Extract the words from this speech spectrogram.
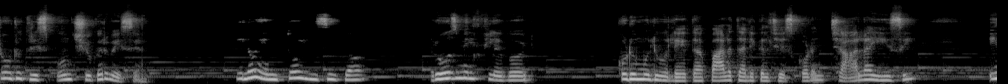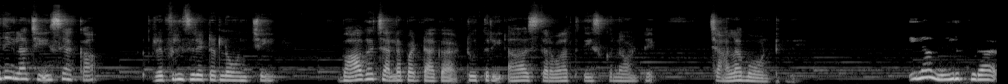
Two to three spoons sugar వేశాను. ఇలా ఎంతో ఈజీగా రోజ్ మిల్క్ ఫ్లేవర్డ్ కుడుములు లేదా పాల తాలికలు చేసుకోవడం చాలా ఈజీ. ఇది ఇలా చేశాక రెఫ్రిజిరేటర్లో ఉంచి బాగా చల్లబడ్డాక టూ త్రీ అవర్స్ తర్వాత తీసుకున్నామంటే చాలా బాగుంటుంది. ఇలా మీరు కూడా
